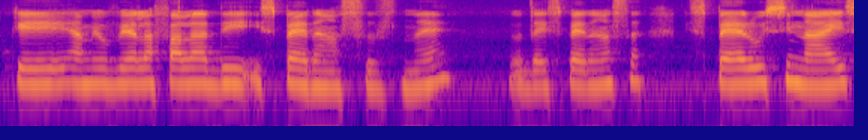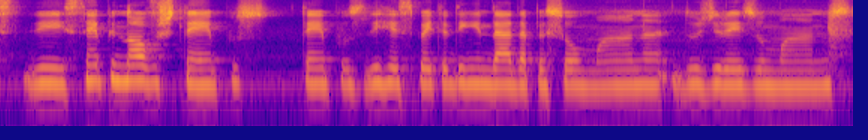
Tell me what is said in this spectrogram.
porque, a meu ver, ela fala de esperanças, né? Eu da esperança espero os sinais de sempre novos tempos, tempos de respeito à dignidade da pessoa humana, dos direitos humanos,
